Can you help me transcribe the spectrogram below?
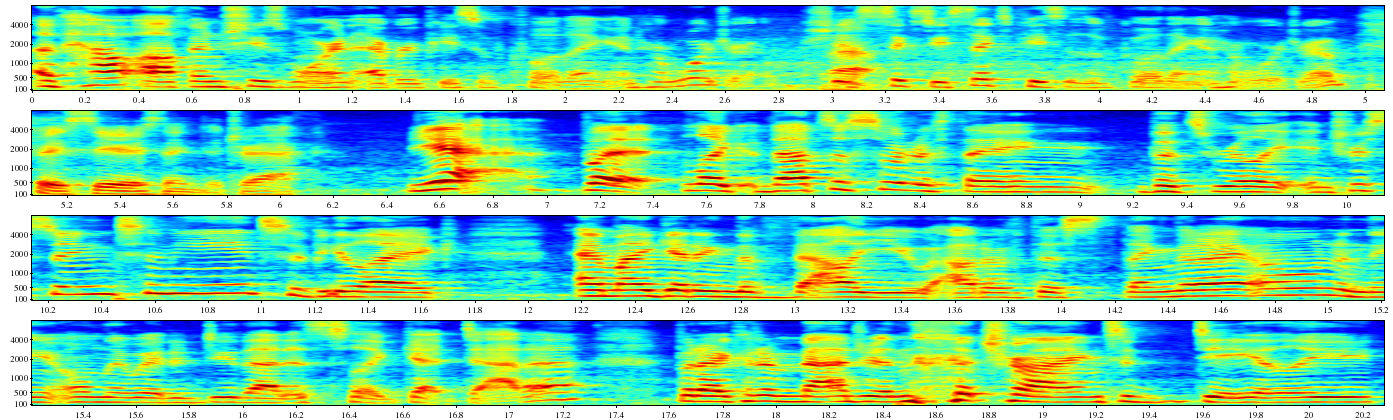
of how often she's worn every piece of clothing in her wardrobe. She Wow. has 66 pieces of clothing in her wardrobe. Pretty serious thing to track. Yeah, but like that's a sort of thing that's really interesting to me to be like am I getting the value out of this thing that I own? And the only way to do that is to like get data, but I could imagine that trying to daily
